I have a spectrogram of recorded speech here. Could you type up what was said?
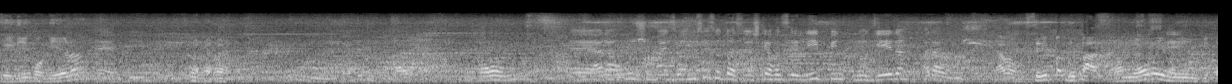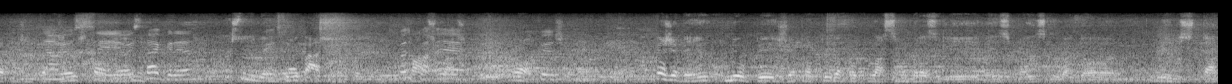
Veri Mogueira. É, Pinto. É Araújo, mas eu não sei se eu tô assim. Acho que é Roseli Pinto Nogueira Araújo. Tá bom, você me, pa- me passa. Ah, não é o e-mail que tá pedindo, tá Não, eu sei, é o Instagram. Mas tudo bem, tá? passa. Fácil, falar, é. Veja bem, o meu beijo é para toda a população brasileira, esse país que eu adoro, o meu estado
